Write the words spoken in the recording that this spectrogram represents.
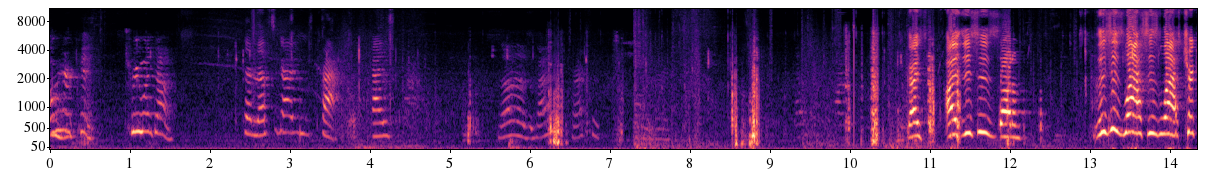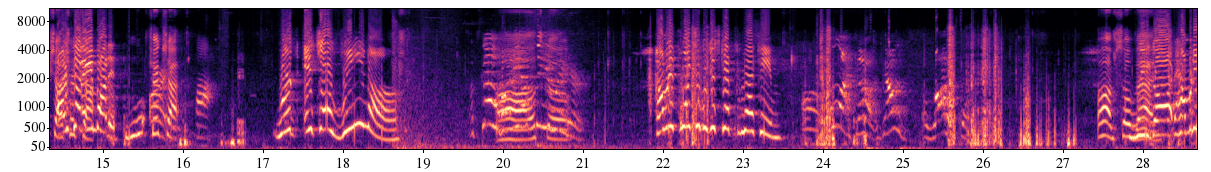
Over here, kid. Tree went down. Sam, that's the guy who's cracked. That's the guy who's No, no, the guy who cracked. Guys, I, this is, Got him. this is last, this is last. Trick shot, I trick got shot. aimbotted. You Trick shot. hot. We're it's arena. Let's go. Ah, Aw, buddy, let's see go. you later. How many points did we just get from that game? Oh, oh my god, that was a lot of fun. Oh, I'm so bad. We got how many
